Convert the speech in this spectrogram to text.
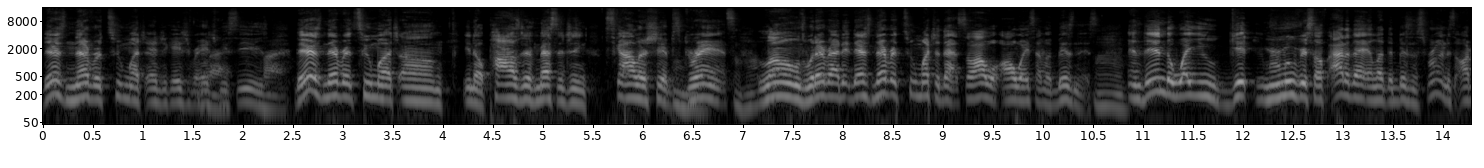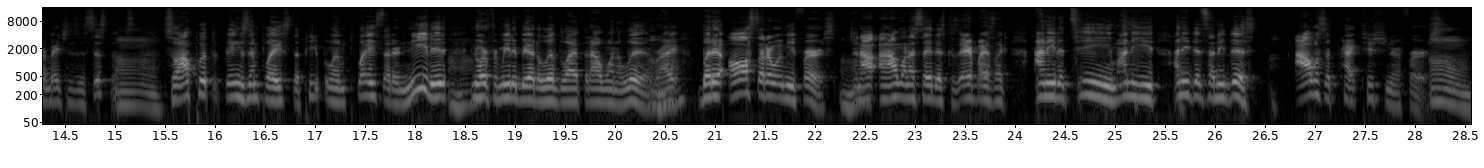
there's never too much education for HBCUs. right. There's never too much, um, you know, positive messaging, scholarships, mm-hmm, grants, mm-hmm. loans, whatever I did. There's never too much of that. So I will always have a business. Mm. And then the way you get remove yourself out of that and let the business run is automations and systems. Mm. So I put the things in place, the people in place that are needed mm-hmm. in order for me to be able to live the life that I want to live, right? But it all started with me 1st And I, and I want to say this because everybody's like, I need a team. I need, I need this. I need this. I was a practitioner first. Mm.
